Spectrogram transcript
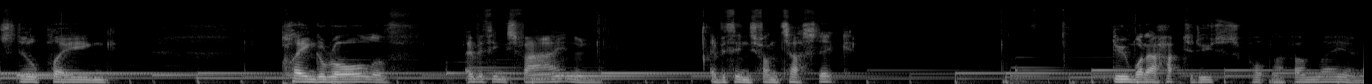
still playing playing a role of everything's fine and everything's fantastic. Doing what I had to do to support my family and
